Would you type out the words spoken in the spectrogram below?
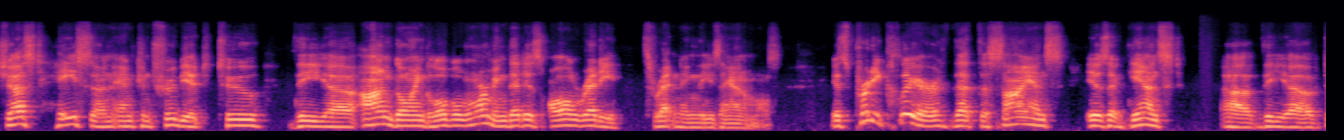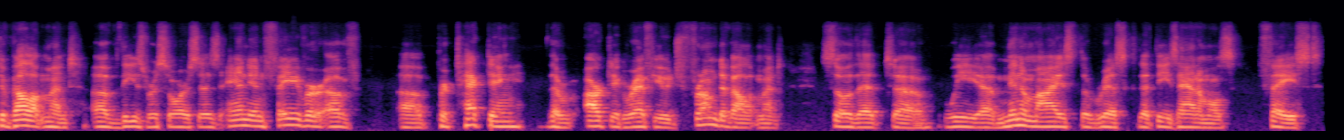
just hasten and contribute to the uh, ongoing global warming that is already threatening these animals. It's pretty clear that the science is against uh, the uh, development of these resources and in favor of uh, protecting the Arctic refuge from development so that uh, we uh, minimize the risk that these animals face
